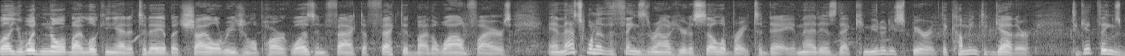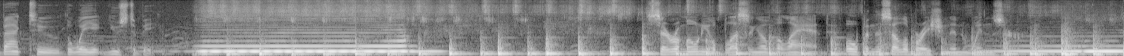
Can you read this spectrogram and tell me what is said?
Well, you wouldn't know it by looking at it today, but Shiloh Regional Park was in fact affected by the wildfires. And that's one of the things they're out here to celebrate today, and that is that community spirit, the coming together to get things back to the way it used to be. A ceremonial blessing of the land opened the celebration in Windsor.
